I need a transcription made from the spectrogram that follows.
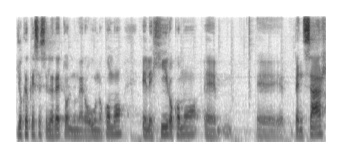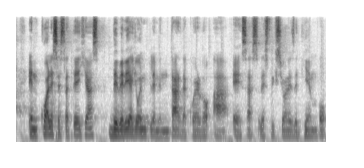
yo creo que ese es el reto número uno, cómo elegir o cómo eh, eh, pensar en cuáles estrategias debería yo implementar de acuerdo a esas restricciones de tiempo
